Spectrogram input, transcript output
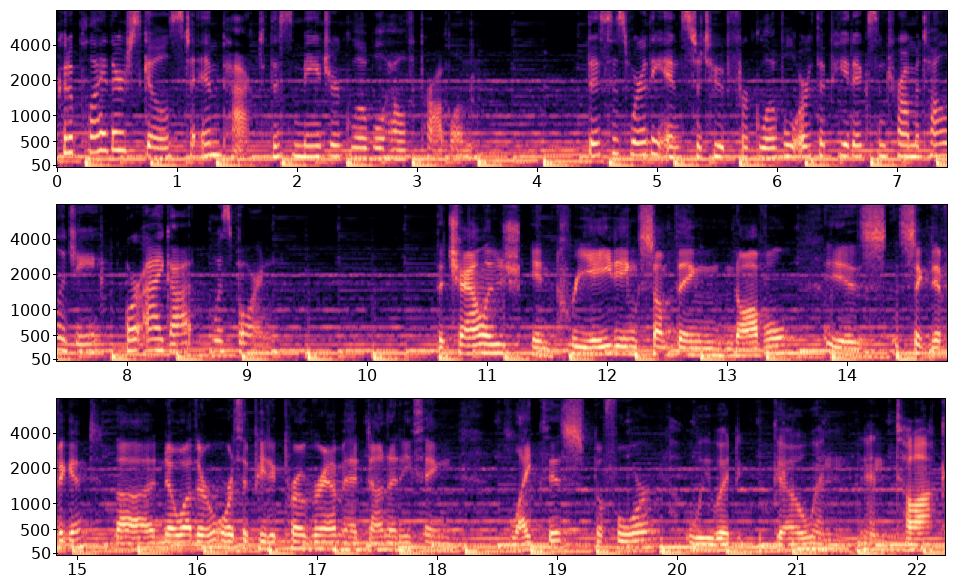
could apply their skills to impact this major global health problem? This is where the Institute for Global Orthopedics and Traumatology, or IGOT, was born. The challenge in creating something novel is significant. Uh, no other orthopedic program had done anything like this before. We would go and, and talk,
